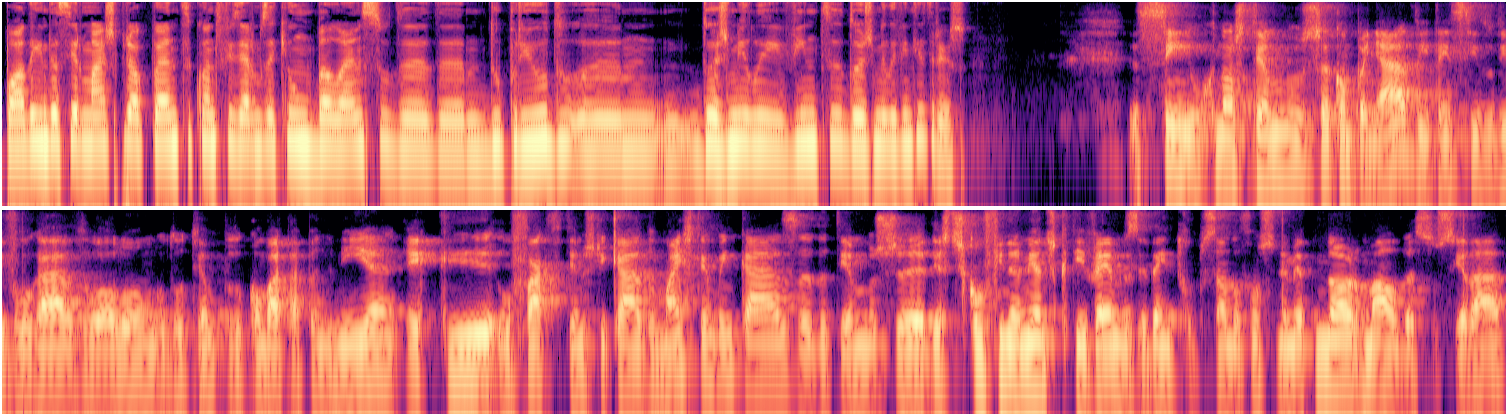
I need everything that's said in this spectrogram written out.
pode ainda ser mais preocupante quando fizermos aqui um balanço de, de, do período 2020-2023. Sim, o que nós temos acompanhado e tem sido divulgado ao longo do tempo do combate à pandemia é que o facto de termos ficado mais tempo em casa, de termos eh, destes confinamentos que tivemos e da interrupção do funcionamento normal da sociedade,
